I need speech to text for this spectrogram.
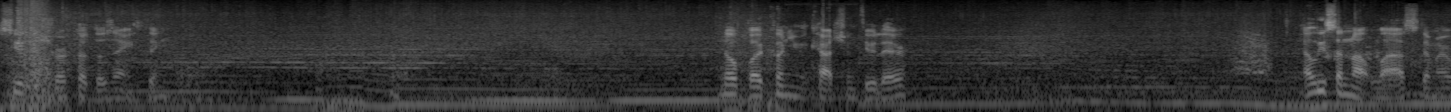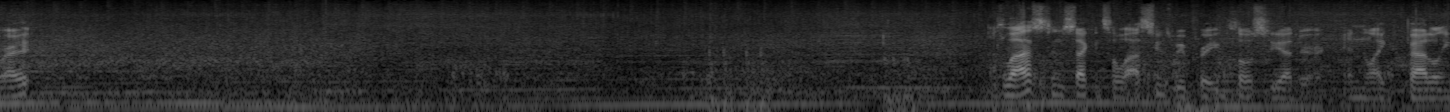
Let's see if the shortcut does anything. Nope, I couldn't even catch him through there. At least I'm not last, am I right? Last and second to last seems to be pretty close together and like battling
